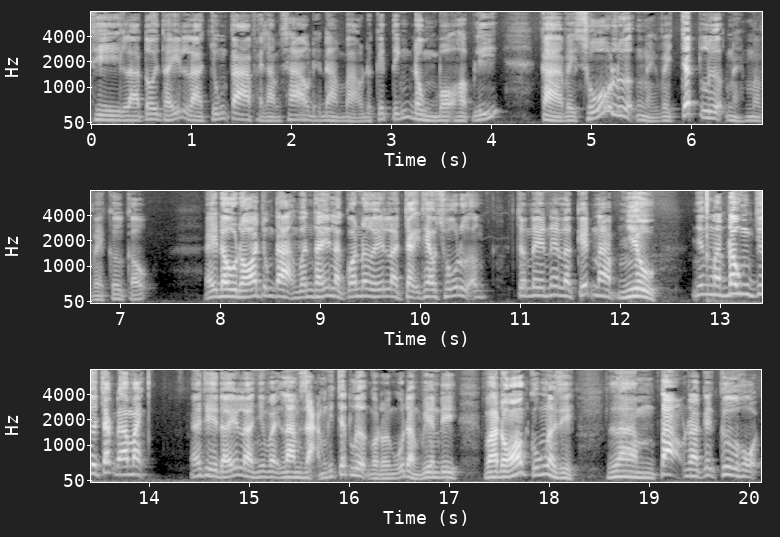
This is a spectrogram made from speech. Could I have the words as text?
thì là tôi thấy là chúng ta phải làm sao để đảm bảo được cái tính đồng bộ hợp lý cả về số lượng này về chất lượng này mà về cơ cấu ấy đâu đó chúng ta cũng vẫn thấy là có nơi là chạy theo số lượng. Cho nên là kết nạp nhiều nhưng mà đông chưa chắc đã mạnh. Đấy thì đấy là như vậy làm giảm cái chất lượng của đội ngũ đảng viên đi. Và đó cũng là gì? Làm tạo ra cái cơ hội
